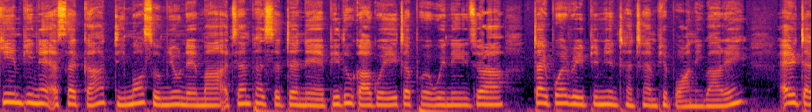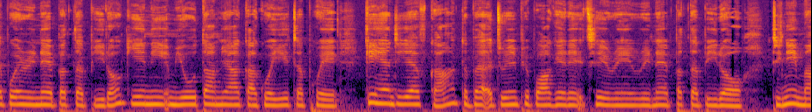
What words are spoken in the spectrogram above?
ကရင်ပြည်နယ်အဆက်ကဒီမော့ဆိုမြို့နယ်မှာအကြမ်းဖက်စစ်တပ်နဲ့ပြည်သူ့ကာကွယ်ရေးတပ်ဖွဲ့ဝင်တွေကြားတိုက်ပွဲတွေပြင်းပြင်းထန်ထန်ဖြစ်ပွားနေပါတယ်။အဲဒီတိုက်ပွဲတွေနဲ့ပတ်သက်ပြီးတော့ကရင်အမျိုးသားများကာကွယ်ရေးတပ်ဖွဲ့ KNDF ကတပတ်အတွင်းဖြစ်ပွားခဲ့တဲ့အခြေအနေတွေနဲ့ပတ်သက်ပြီးတော့ဒီနေ့မှ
